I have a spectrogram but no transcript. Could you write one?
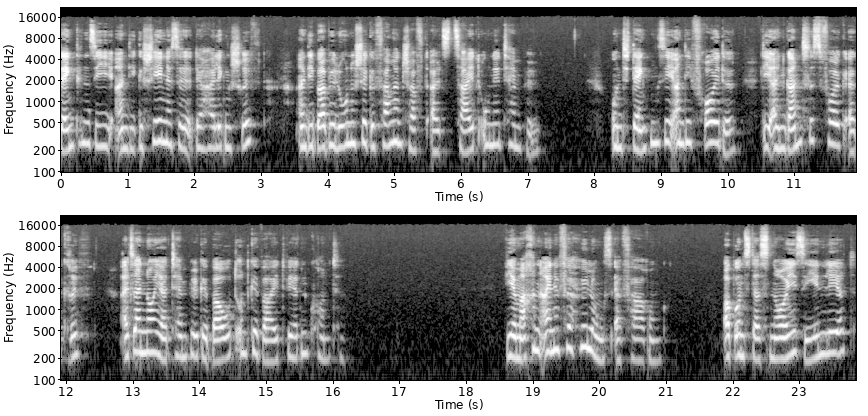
Denken Sie an die Geschehnisse der Heiligen Schrift, an die babylonische Gefangenschaft als Zeit ohne Tempel. Und denken Sie an die Freude, die ein ganzes Volk ergriff, als ein neuer Tempel gebaut und geweiht werden konnte. Wir machen eine Verhüllungserfahrung. Ob uns das neu sehen lehrt,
